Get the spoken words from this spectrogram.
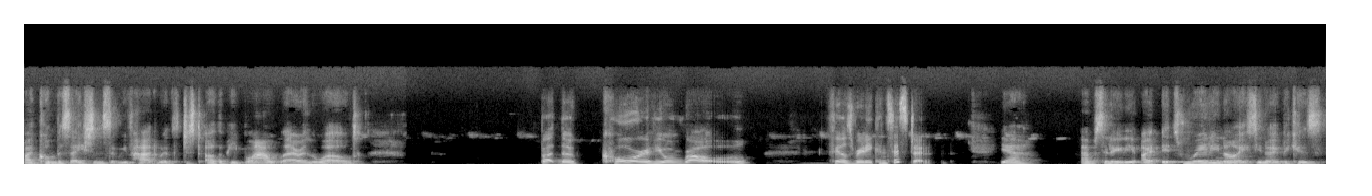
by conversations that we've had with just other people out there in the world. But the core of your role feels really consistent. Yeah, Absolutely. I, it's really nice, you know, because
